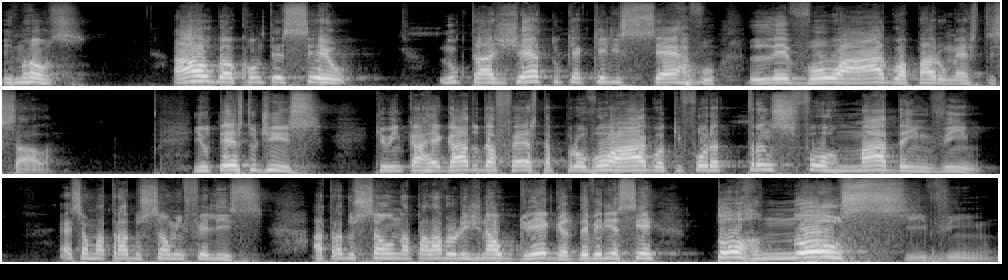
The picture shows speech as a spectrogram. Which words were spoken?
Irmãos, algo aconteceu no trajeto que aquele servo levou a água para o mestre-sala. E o texto diz que o encarregado da festa provou a água que fora transformada em vinho. Essa é uma tradução infeliz. A tradução na palavra original grega deveria ser tornou-se vinho.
